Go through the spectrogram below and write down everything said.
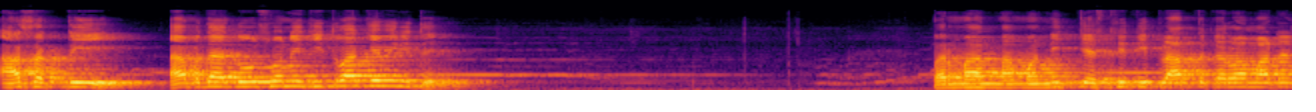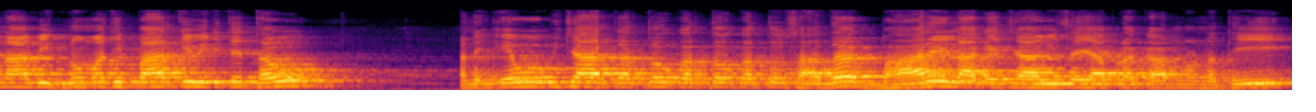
આસક્તિ આ બધા દોષોને જીતવા કેવી રીતે? પરમાત્મામાં નિત્ય સ્થિતિ પ્રાપ્ત કરવા માટેના વિઘ્નોમાંથી પાર કેવી રીતે થવું? અને એવો વિચાર કરતો કરતો કરતો સાધક ભારે લાગે છે આ વિષય આપણા કામનો નથી.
